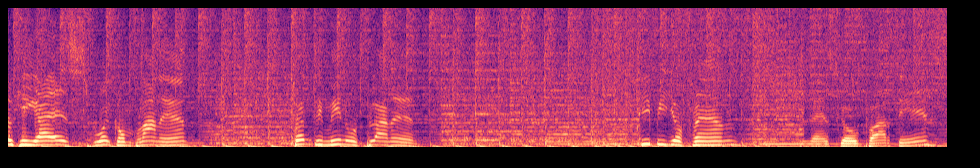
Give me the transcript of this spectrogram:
Okay, guys, welcome Planet. 20 minutes Planet. Keep it your friend. Let's go party.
